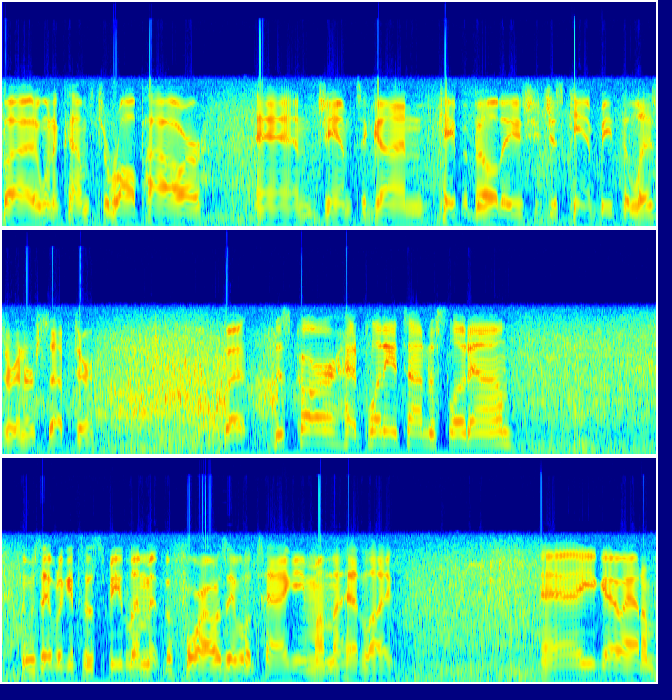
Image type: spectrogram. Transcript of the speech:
but when it comes to raw power and jam-to-gun capabilities, you just can't beat the Laser Interceptor. But this car had plenty of time to slow down and was able to get to the speed limit before I was able to tag him on the headlight. There you go, Adam.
